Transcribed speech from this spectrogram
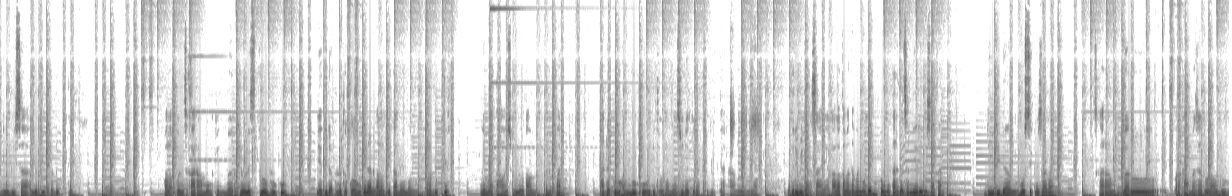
ini bisa lebih produktif. Walaupun sekarang mungkin baru nulis dua buku ya tidak menutup kemungkinan kalau kita memang produktif lima tahun 10 tahun ke depan ada puluhan buku gitu kan yang sudah kita terbitkan. Amin ya. Itu di bidang saya. Kalau teman-teman mungkin punya target sendiri misalkan di bidang musik misalkan sekarang baru rekaman satu lagu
